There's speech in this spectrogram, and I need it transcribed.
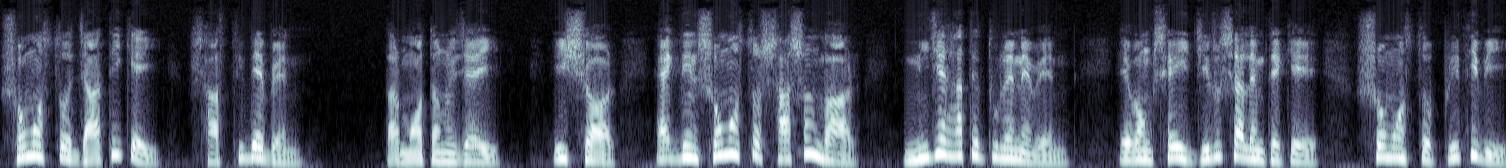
সমস্ত জাতিকেই শাস্তি দেবেন। তার মতানুযায়ী ঈশ্বর একদিন সমস্ত শাসনভার নিজের হাতে তুলে নেবেন এবং সেই জিরুসালেম থেকে সমস্ত পৃথিবী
